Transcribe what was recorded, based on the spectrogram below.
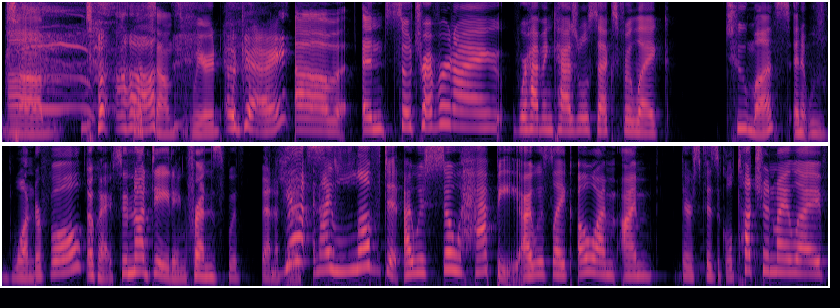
Um, that sounds weird. Okay. Um, and so Trevor and I were having casual sex for like two months, and it was wonderful. Okay. So not dating, friends with benefits. Yeah, and I loved it. I was so happy. I was like, "Oh, I'm I'm there's physical touch in my life.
